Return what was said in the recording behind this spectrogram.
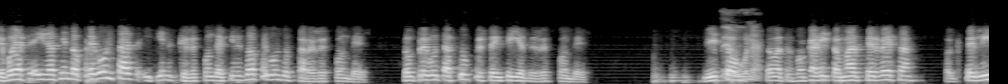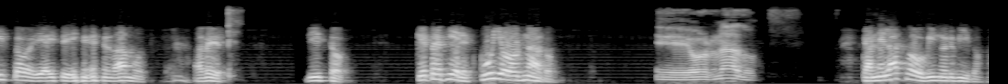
Te voy a ir haciendo preguntas y tienes que responder. Tienes dos segundos para responder. Son preguntas súper sencillas de responder. ¿Listo? Tómate un bocadito más cerveza, porque estés listo y ahí sí, vamos. A ver, listo. ¿Qué prefieres, cuyo o hornado? Eh, hornado, ¿Canelazo o vino hervido?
